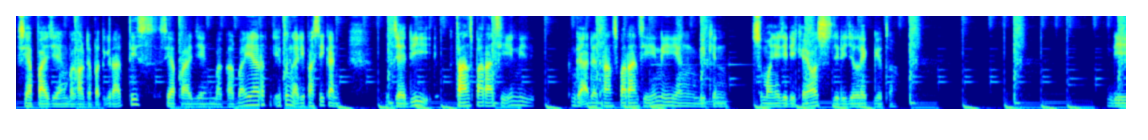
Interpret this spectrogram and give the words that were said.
Siapa aja yang bakal dapat gratis siapa aja yang bakal bayar itu nggak dipastikan. Jadi transparansi ini nggak ada transparansi ini yang bikin semuanya jadi chaos jadi jelek gitu di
